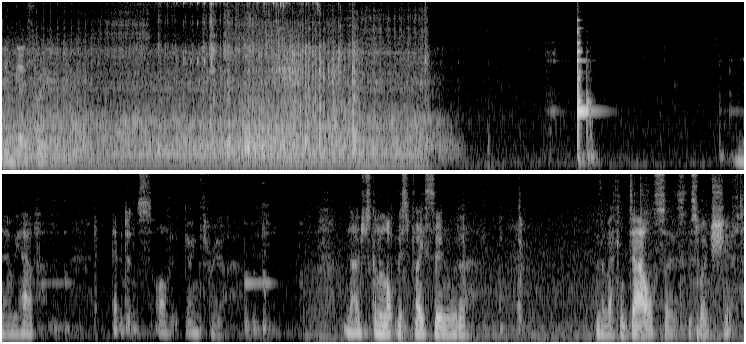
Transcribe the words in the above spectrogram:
didn't go through. Now we have evidence of it going through. Now just going to lock this place in with a with a metal dowel so this won't shift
